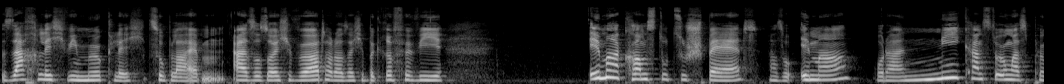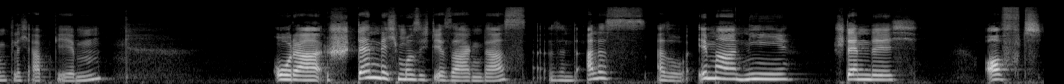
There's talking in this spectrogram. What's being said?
sachlich wie möglich zu bleiben. Also solche Wörter oder solche Begriffe wie immer kommst du zu spät, also immer oder nie kannst du irgendwas pünktlich abgeben oder ständig muss ich dir sagen, das sind alles, also immer, nie, ständig, oft,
